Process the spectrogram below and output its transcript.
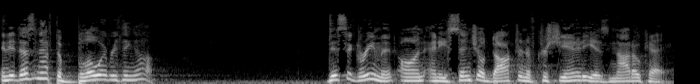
And it doesn't have to blow everything up. Disagreement on an essential doctrine of Christianity is not okay.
